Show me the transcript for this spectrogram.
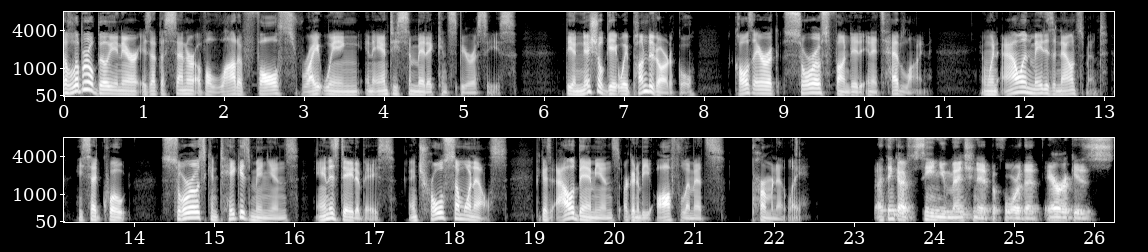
The liberal billionaire is at the center of a lot of false, right wing, and anti Semitic conspiracies. The initial Gateway Pundit article calls Eric Soros funded in its headline. And when Allen made his announcement, he said, quote, Soros can take his minions and his database and troll someone else because Alabamians are going to be off limits permanently. I think I've seen you mention it before that Eric is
